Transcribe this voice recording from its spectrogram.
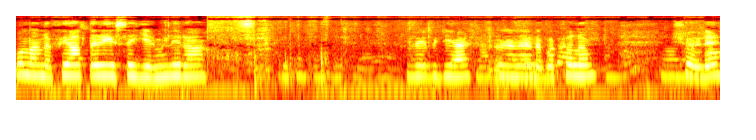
Bunların da fiyatları ise 20 lira. Ve bir diğer ürünlere de bakalım. Şöyle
